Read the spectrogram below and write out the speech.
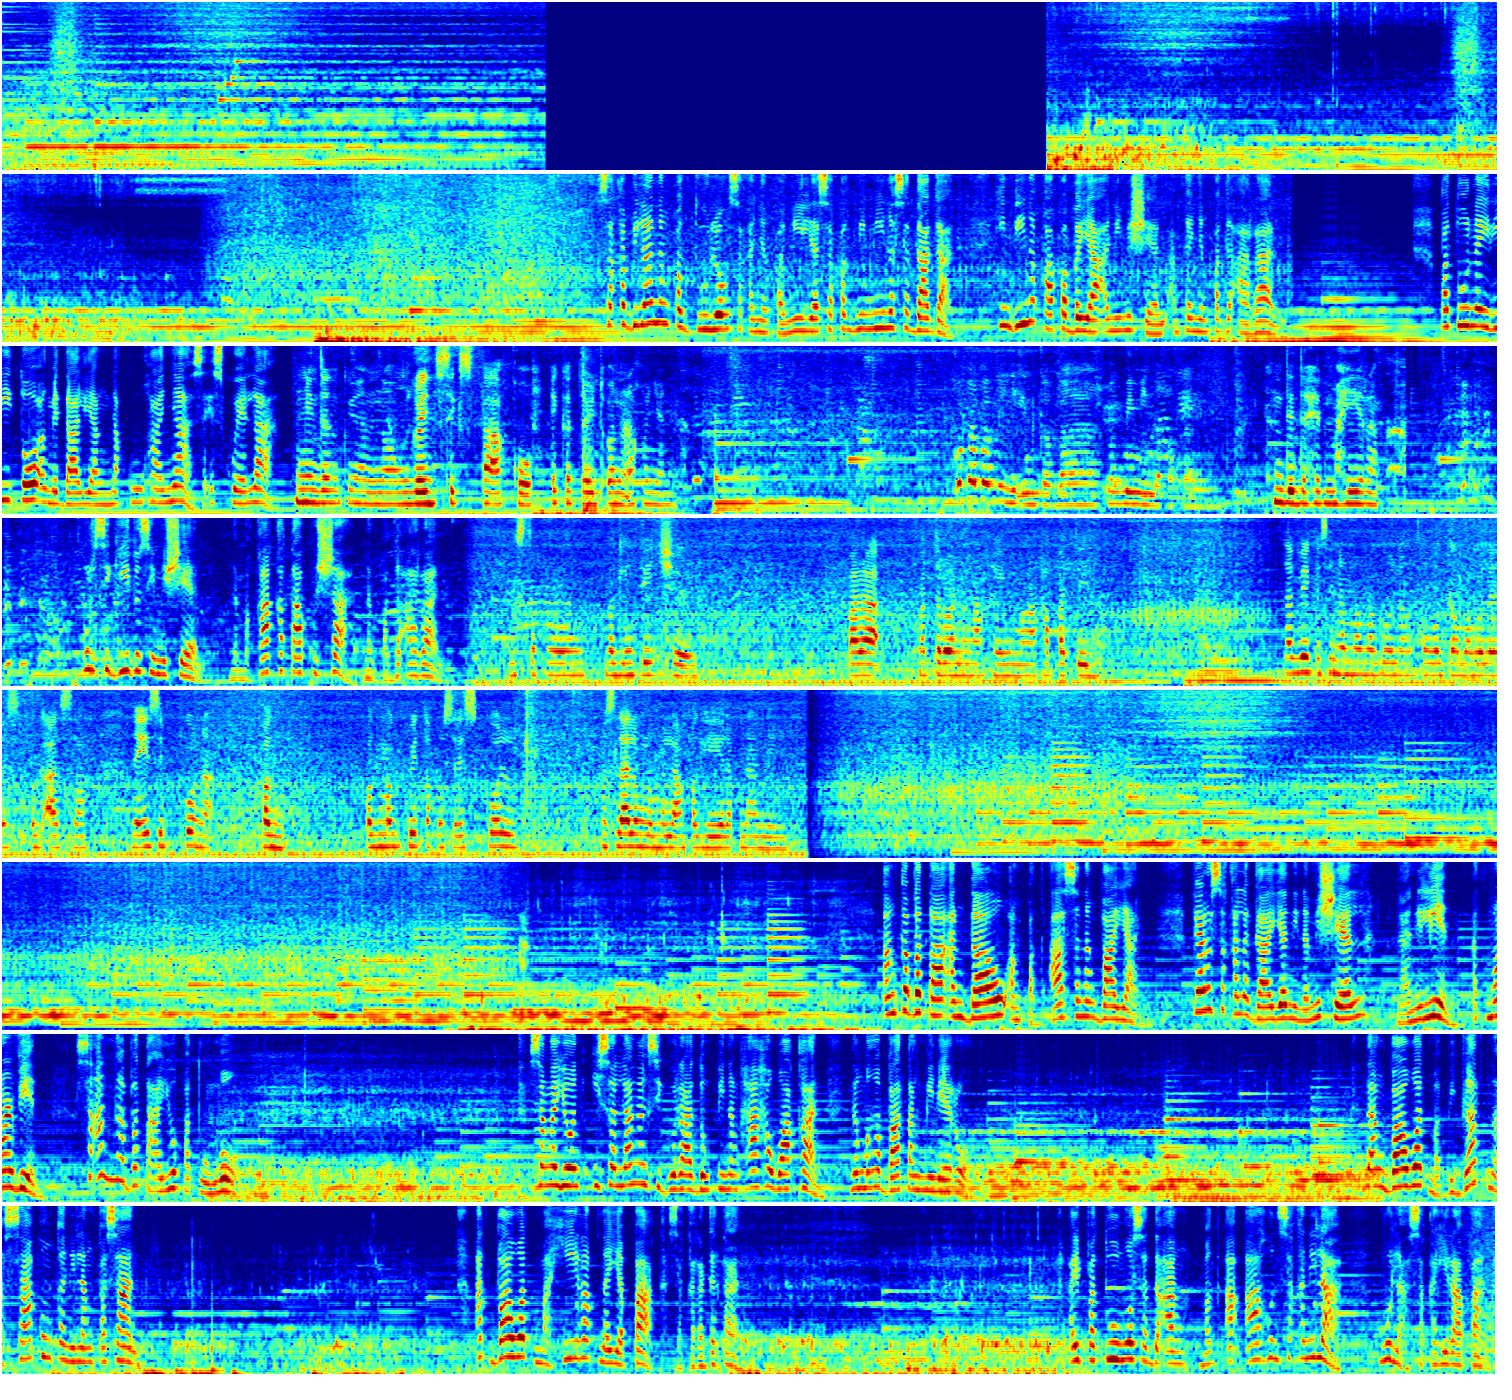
Ng pagtulong sa kanyang pamilya sa pagmimina sa dagat, hindi napapabayaan ni Michelle ang kanyang pag-aaral. Patunay rito ang medalyang nakuha niya sa eskwela. Medal ko yan nung grade 6 pa ako. Ika-third honor ako niyan. Kung papapiliin ka ba, magmimina ka pa rin. Hindi dahil mahirap. Pursigido si Michelle na makakatapos siya ng pag-aaral. Gusto kong maging teacher para maturuan ng aking mga kapatid. Sabi kasi ng mga magulang ko, huwag kang mawala sa pag-asa. Naisip ko na pag, pag mag-quit ako sa school, mas lalong lumala ang paghihirap namin. Ang kabataan daw ang pag-asa ng bayan. Pero sa kalagayan ni na Michelle, Manilyn at Marvin, saan nga ba tayo patungo? Sa ngayon, isa lang ang siguradong pinanghahawakan ng mga batang minero. Na ang bawat mabigat na sakong kanilang pasan at bawat mahirap na yapak sa karagatan ay patungo sa daang mag-aahon sa kanila mula sa kahirapan.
